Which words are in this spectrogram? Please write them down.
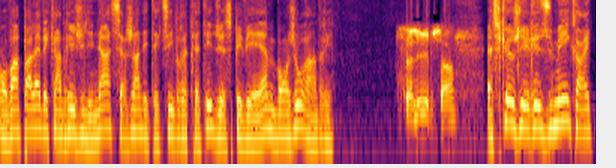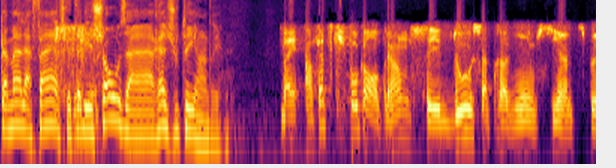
On va en parler avec André Gilina, sergent détective retraité du SPVM. Bonjour André. Salut Richard. Est-ce que j'ai résumé correctement l'affaire? Est-ce que tu as des choses à rajouter, André? Ben, en fait, ce qu'il faut comprendre, c'est d'où ça provient aussi un petit peu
